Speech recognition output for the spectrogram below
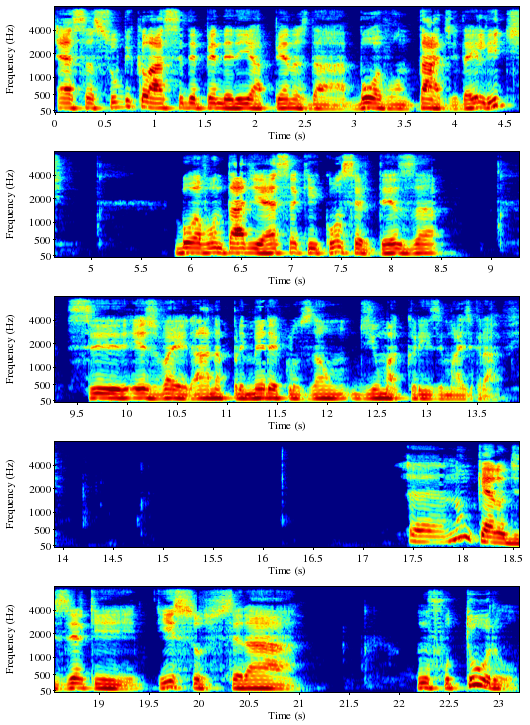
essa subclasse dependeria apenas da boa vontade da elite, boa vontade essa que com certeza se esvairá na primeira eclosão de uma crise mais grave. Eh, não quero dizer que isso será um futuro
